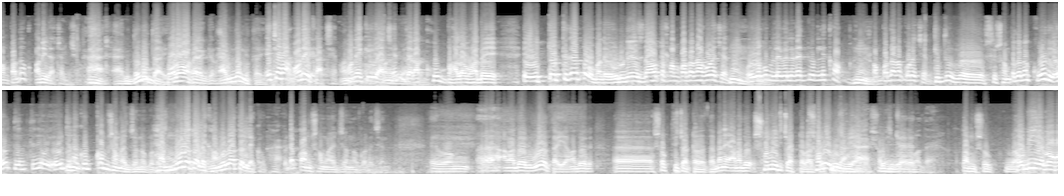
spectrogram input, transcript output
সম্পাদক অনিল আচার্য। হ্যাঁ একদমই তাই। বড় মাপের একজন একদমই তাই। এছাড়া অনেক আছেন অনেক- অনেকেই আছেন যারা খুব ভালোভাবে এই উত্তর থেকে তো মানে অরুণেশ দাও তো সম্পাদনা করেছেন ওই রকম লেভেলের একজন লেখক সম্পাদনা করেছেন। কিন্তু সে সম্পাদনা করলেও তিনি- ওইটা না খুব কম সময়ের জন্য করেছেন। হ্যাঁ, মূলত লেখক। মূলত লেখক। ওটা কম সময়ের জন্য করেছেন। এবং আমাদের ইয়েও তাই আমাদের শক্তি চট্টোপাধ্যায় মানে আমাদের সমীর চট্টোপাধ্যায় সমীর, কুচবিহার, হ্যাঁ, কুচবিহারের তমসুক কবি এবং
